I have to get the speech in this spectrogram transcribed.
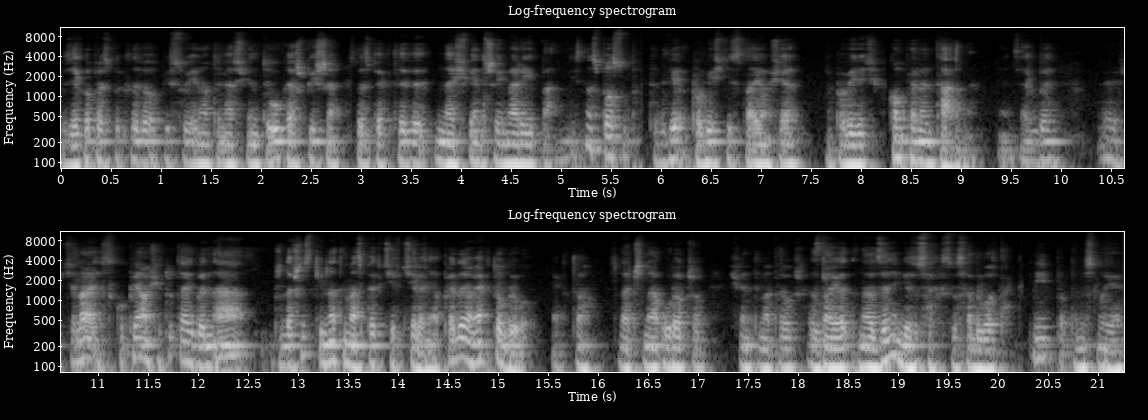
z jego perspektywy opisuje, natomiast święty Łukasz pisze z perspektywy Najświętszej Maryi Panny. I w ten sposób te dwie opowieści stają się, powiedzieć, komplementarne. Więc jakby e, wciela, skupiają się tutaj jakby na, przede wszystkim na tym aspekcie wcielenia. Opowiadają, jak to było, jak to zaczyna uroczo święty Mateusz. Z narodzeniem Jezusa Chrystusa było tak. I potem snuje,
